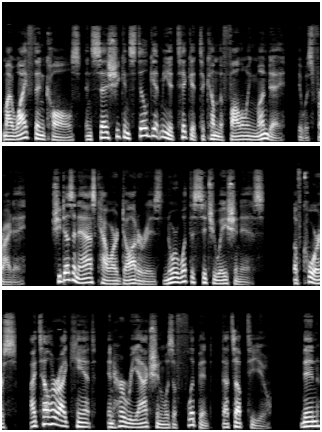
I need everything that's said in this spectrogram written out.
My wife then calls and says she can still get me a ticket to come the following Monday. It was Friday. She doesn't ask how our daughter is nor what the situation is. Of course, I tell her I can't, and her reaction was a flippant, that's up to you. Then,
